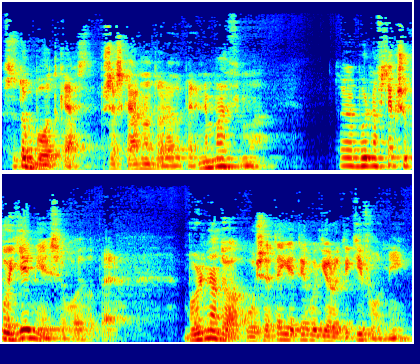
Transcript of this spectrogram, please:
Αυτό το podcast που σας κάνω τώρα εδώ πέρα είναι μάθημα. Τώρα μπορεί να φτιάξω οικογένειες εγώ εδώ πέρα. Μπορεί να το ακούσετε γιατί έχω και ερωτική φωνή.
